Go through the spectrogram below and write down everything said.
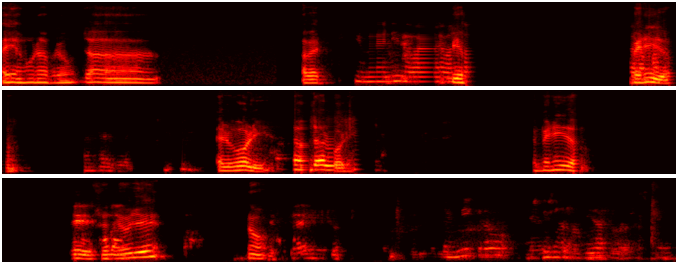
¿Hay alguna pregunta? A ver, Bienvenido. ha levantado Bien. la mano. venido. El boli. ¿Dónde está el boli? Bienvenido. ¿Se te oye? No. El micro, es que se nos olvida que-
